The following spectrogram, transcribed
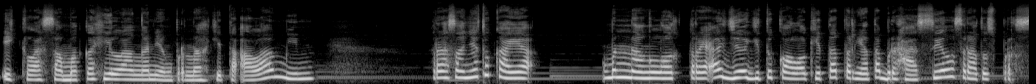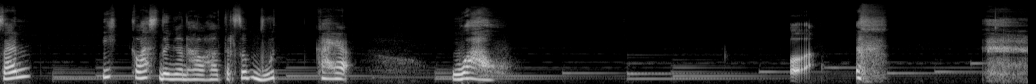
ikhlas sama kehilangan yang pernah kita alamin, rasanya tuh kayak menang lotre aja gitu kalau kita ternyata berhasil 100% ikhlas dengan hal-hal tersebut. Kayak, wow.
